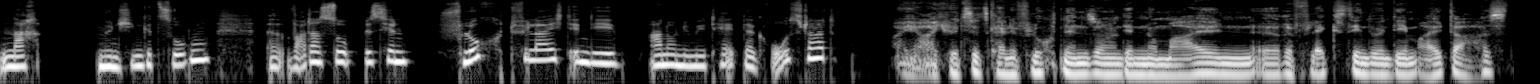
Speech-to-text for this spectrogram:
nach München gezogen. Äh, war das so ein bisschen Flucht vielleicht in die Anonymität der Großstadt? Ah ja, ich würde es jetzt keine Flucht nennen, sondern den normalen äh, Reflex, den du in dem Alter hast,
